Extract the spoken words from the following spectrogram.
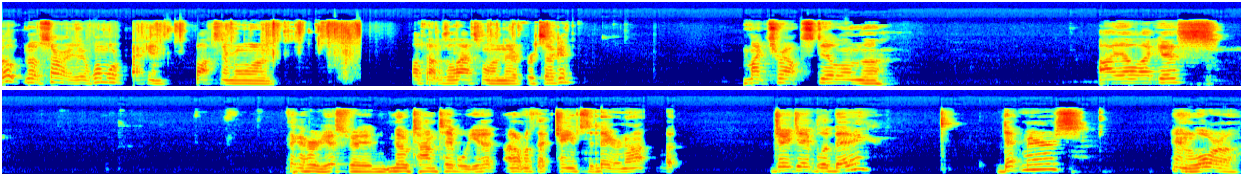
Oh, no, sorry. There's one more pack in box number one. I thought that was the last one there for a second. Mike Trout still on the IL, I guess. I think I heard yesterday, no timetable yet. I don't know if that changed today or not, but JJ Bleday, Detmers, and Lora.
